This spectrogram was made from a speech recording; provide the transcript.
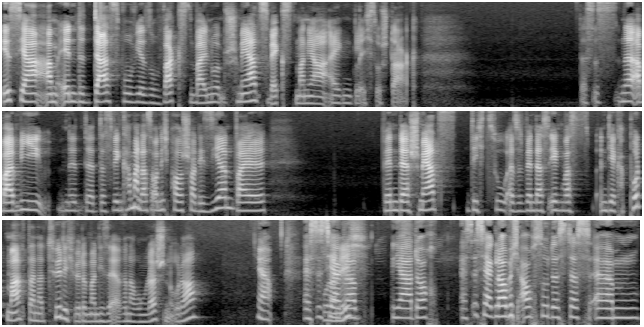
ist ja am Ende das, wo wir so wachsen, weil nur im Schmerz wächst man ja eigentlich so stark. Das ist, ne, aber wie, ne, deswegen kann man das auch nicht pauschalisieren, weil wenn der Schmerz dich zu, also wenn das irgendwas in dir kaputt macht, dann natürlich würde man diese Erinnerung löschen, oder? Ja. Es ist oder ja, glaube ja, doch. Es ist ja, glaube ich, auch so, dass das ähm,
